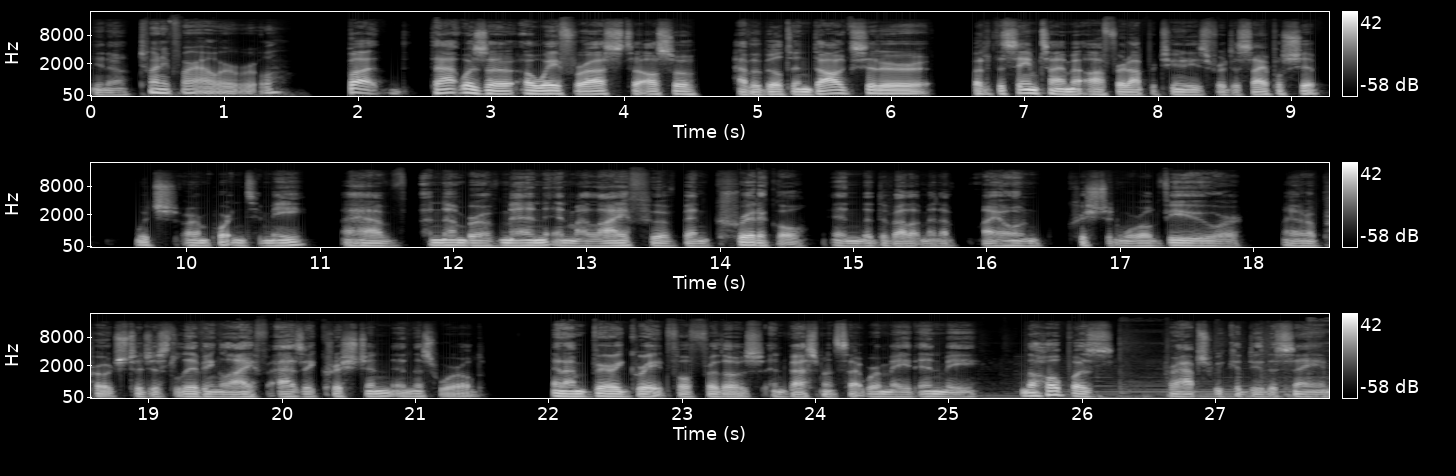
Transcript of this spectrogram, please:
you know. 24 hour rule. But that was a, a way for us to also have a built in dog sitter. But at the same time, it offered opportunities for discipleship, which are important to me. I have a number of men in my life who have been critical in the development of my own Christian worldview or my own approach to just living life as a Christian in this world. And I'm very grateful for those investments that were made in me. The hope was perhaps we could do the same.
